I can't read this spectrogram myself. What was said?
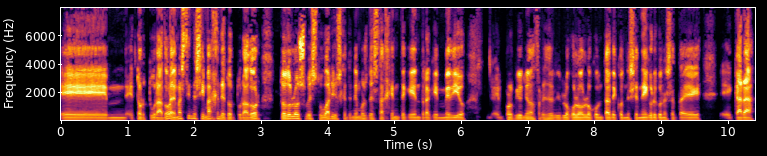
eh, torturador. Además tiene esa imagen de torturador, todos los vestuarios que tenemos de esta gente que entra que en medio, el propio Jonathan Fraser luego lo, lo cuenta de con ese negro y con esa eh, eh, cara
